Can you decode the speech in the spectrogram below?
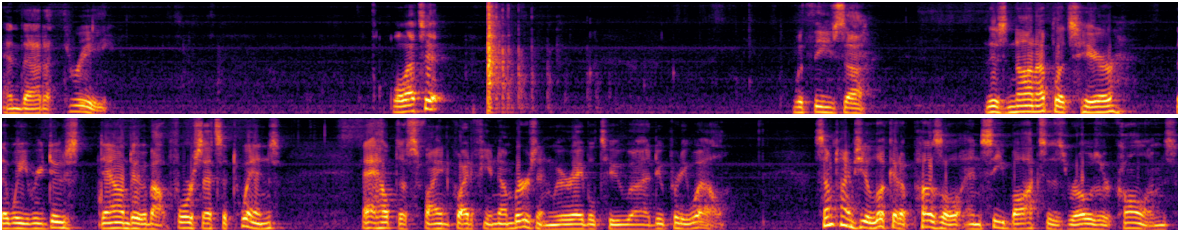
and that a 3. Well, that's it. With these uh, these non-uplets here that we reduced down to about four sets of twins, that helped us find quite a few numbers and we were able to uh, do pretty well. Sometimes you look at a puzzle and see boxes, rows, or columns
